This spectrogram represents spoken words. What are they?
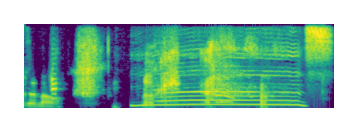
don't know. Look. Yes.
